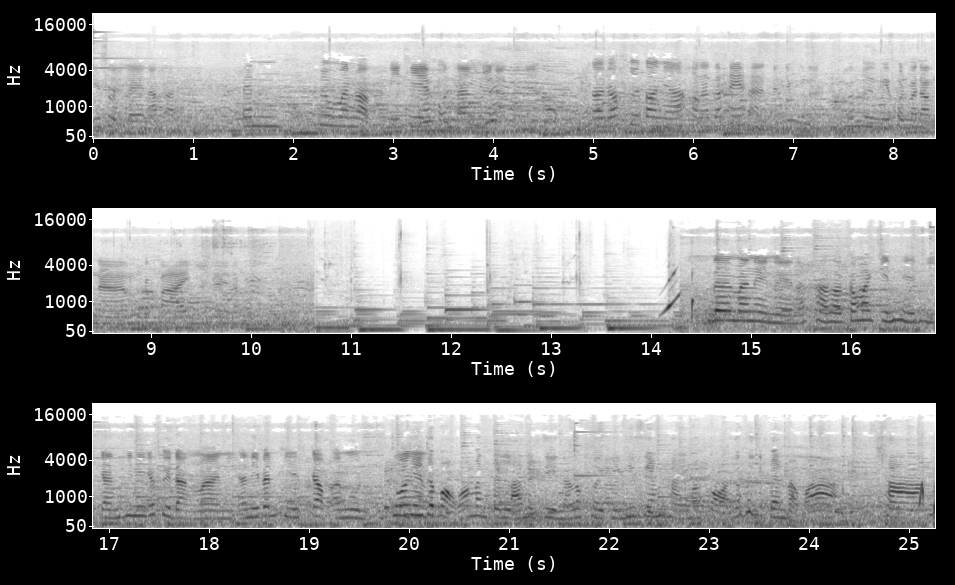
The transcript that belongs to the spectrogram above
ที่สุดเลยนะคะ เป็นคือมันแบบมีที่ให้คนนั่งเลยนะตรงนี้แล้วก็คือตอนนี้เขาน่าจะให้อาหารกันอยู่นะ ก็คือมีคนมาดำน้ำกับปลาอย่างนี้เลย เดินมาเหนื่อยๆนะคะแล้วก็มากินเฮทีกันที่นี่ก็คือดังมากนี่อันนี้เป็นพีชกับองุ่นจริงๆจะบอกว่ามันเป็นร้านเด็กจีนนะเราเคยกินที่เซี่ยงไฮ้มาก่อน ก็คือจะเป็นแบบว่าชาผ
